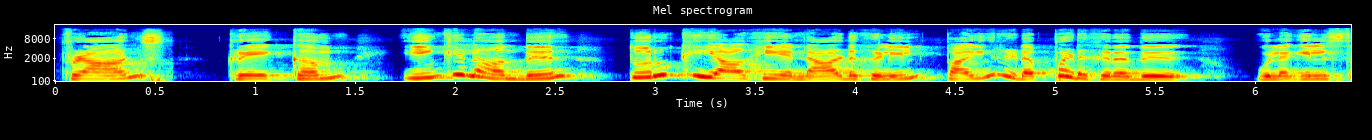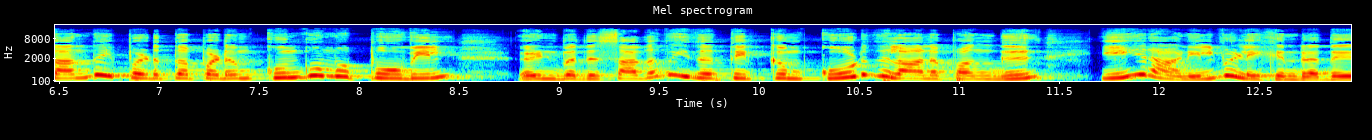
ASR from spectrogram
France கிரேக்கம் இங்கிலாந்து துருக்கி ஆகிய நாடுகளில் பயிரிடப்படுகிறது. உலகில் சந்தைப்படுத்தப்படும் குங்குமப்பூவில் எண்பது சதவீதத்திற்கும் கூடுதலான பங்கு ஈரானில் விளைகின்றது.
